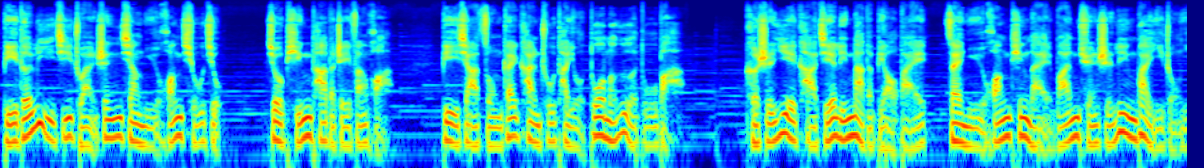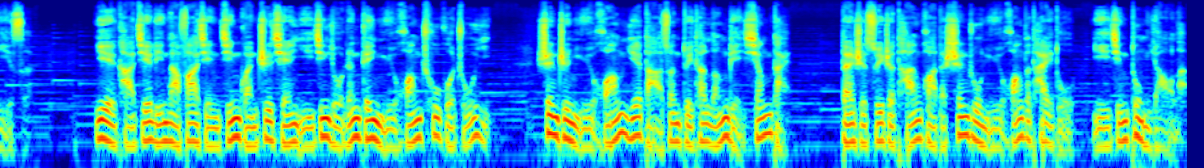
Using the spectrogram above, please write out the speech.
彼得立即转身向女皇求救。就凭他的这番话，陛下总该看出他有多么恶毒吧？可是叶卡捷琳娜的表白在女皇听来完全是另外一种意思。叶卡捷琳娜发现，尽管之前已经有人给女皇出过主意，甚至女皇也打算对她冷脸相待。但是随着谈话的深入，女皇的态度已经动摇了。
